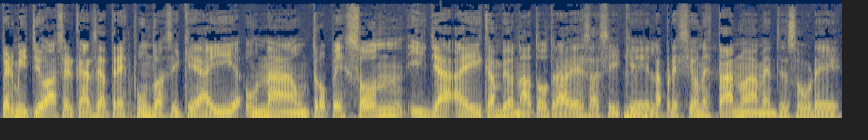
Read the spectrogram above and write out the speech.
permitió acercarse a tres puntos. Así que ahí una, un tropezón y ya hay campeonato otra vez. Así que la presión está nuevamente sobre,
